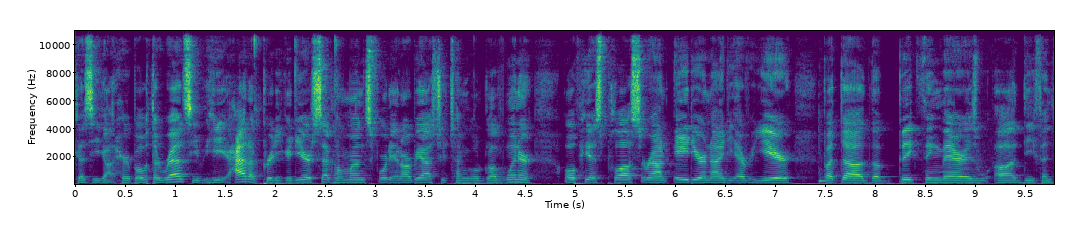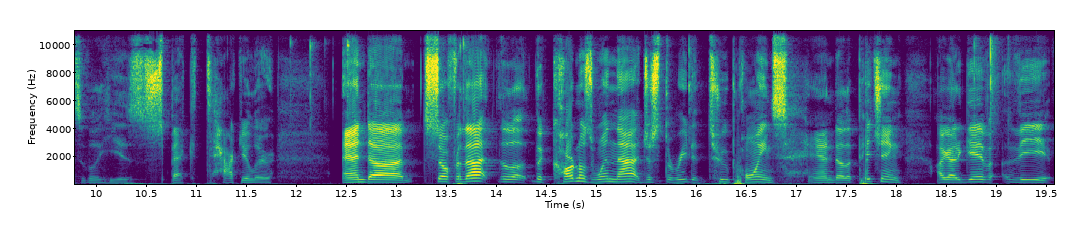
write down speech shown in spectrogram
because he got hurt. But with the Reds, he, he had a pretty good year. Seven home runs, 48 RBIs, two-time Gold Glove winner, OPS plus around 80 or 90 every year. But uh, the big thing there is uh, defensively, he is spectacular. And uh, so for that, the, the Cardinals win that just three to two points. And uh, the pitching, I got to give the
